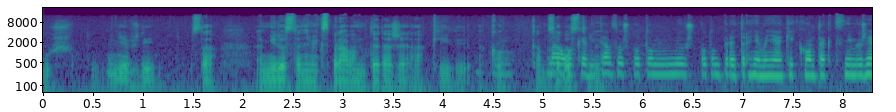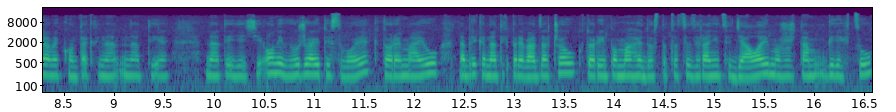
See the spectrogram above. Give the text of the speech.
už nevždy sa my dostaneme k správam teda, že aký, ako, kam sa dostali. kedy, tam sa už potom, my už potom pretrhneme nejaký kontakt s nimi, už nemáme kontakty na, na, tie, na tie deti. Oni využívajú tie svoje, ktoré majú, napríklad na tých prevádzačov, ktorí im pomáhajú dostať sa cez hranice ďalej, možno tam, kde chcú.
